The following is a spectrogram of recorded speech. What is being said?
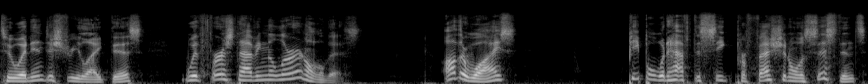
to an industry like this with first having to learn all this. Otherwise, people would have to seek professional assistance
